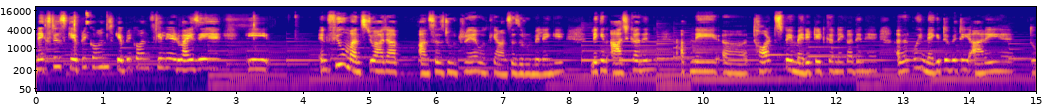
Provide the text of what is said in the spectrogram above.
नेक्स्ट इज़ केप्रिकॉन्स केप्रिकॉन्स के लिए एडवाइस ये है कि इन फ्यू मंथ्स जो आज आप आंसर्स ढूंढ रहे हैं उसके आंसर ज़रूर मिलेंगे। लेकिन आज का दिन अपने थॉट्स पे मेडिटेट करने का दिन है। अगर कोई नेगेटिविटी आ रही है तो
